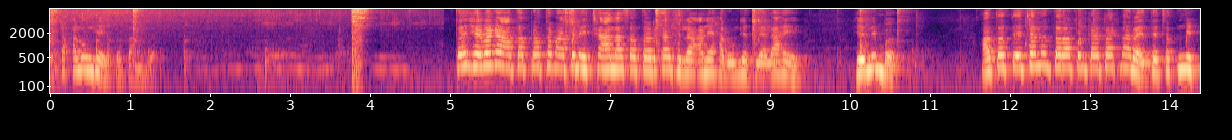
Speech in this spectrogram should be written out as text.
आता हलवून घ्यायचं चांगलं. तर हे बघा आता प्रथम आपण हे छान असा तडका दिला आणि हलवून घेतलेला आहे हे लिंब. आता त्याच्यानंतर आपण काय टाकणार आहे? त्याच्यात मीठ.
